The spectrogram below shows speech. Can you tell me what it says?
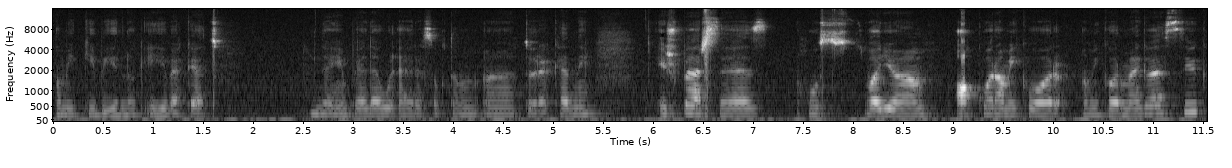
amíg kibírnak éveket. De én például erre szoktam uh, törekedni. És persze ez hossz, vagy uh, akkor, amikor, amikor megvesszük,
